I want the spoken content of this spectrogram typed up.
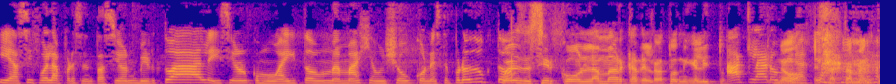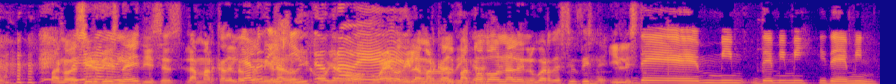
Y así fue la presentación virtual, e hicieron como ahí toda una magia, un show con este producto. Puedes decir con la marca del ratón Miguelito. ah, claro, ¿No? mira. claro. Exactamente. Para no Pero decir no Disney, di- dices la marca del ratón Miguelito. dijo, ya otra no. vez. Bueno, di la marca no del pato. Donald en lugar de decir Disney y listo. De, mi, de Mimi y de Min,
